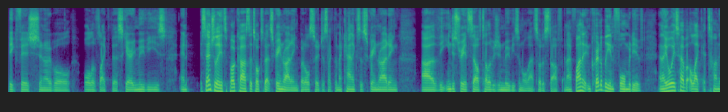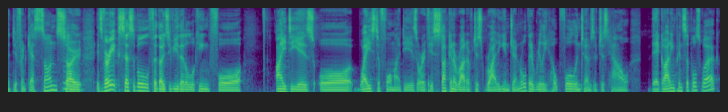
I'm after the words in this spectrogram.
Big Fish, Chernobyl, all of like the scary movies. And essentially, it's a podcast that talks about screenwriting, but also just like the mechanics of screenwriting. Uh, the industry itself, television, movies, and all that sort of stuff, and I find it incredibly informative. And they always have like a ton of different guests on, so it's very accessible for those of you that are looking for ideas or ways to form ideas, or if you're stuck in a rut of just writing in general, they're really helpful in terms of just how their guiding principles work.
